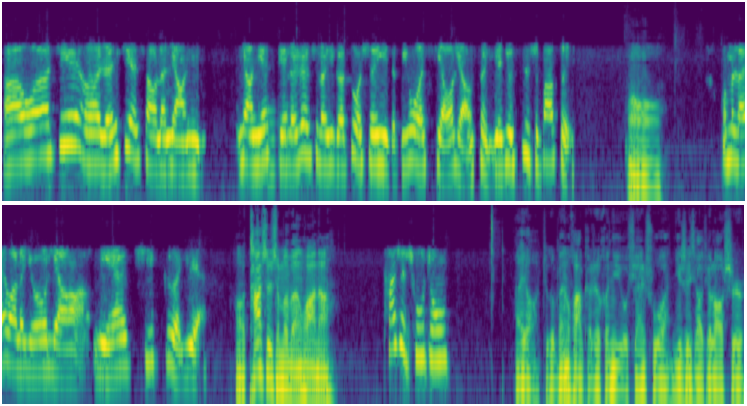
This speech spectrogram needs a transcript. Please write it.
啊，我经呃人介绍了两两年结了，认识了一个做生意的，比我小两岁，也就四十八岁。哦我们来往了有两年七个月。哦，他是什么文化呢？他是初中，哎呦，这个文化可是和你有悬殊啊！你是小学老师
